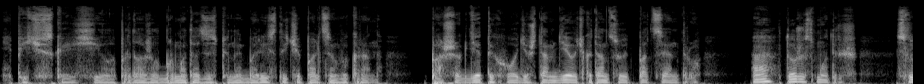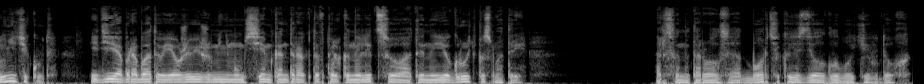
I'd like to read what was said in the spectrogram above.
Эпическая сила, продолжал бормотать за спиной Борис, тыча пальцем в экран. Паша, где ты ходишь? Там девочка танцует по центру. А, тоже смотришь? Слюни текут. Иди обрабатывай, я уже вижу минимум семь контрактов только на лицо, а ты на ее грудь посмотри. Арсен оторвался от бортика и сделал глубокий вдох.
